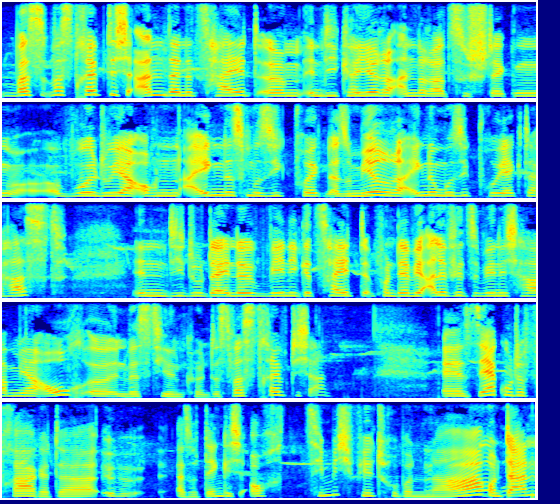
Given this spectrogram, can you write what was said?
Was, was treibt dich an, deine Zeit ähm, in die Karriere anderer zu stecken, obwohl du ja auch ein eigenes Musikprojekt, also mehrere eigene Musikprojekte hast, in die du deine wenige Zeit, von der wir alle viel zu wenig haben, ja auch äh, investieren könntest? Was treibt dich an? Äh, sehr gute Frage. Da also denke ich auch ziemlich viel drüber nach und dann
